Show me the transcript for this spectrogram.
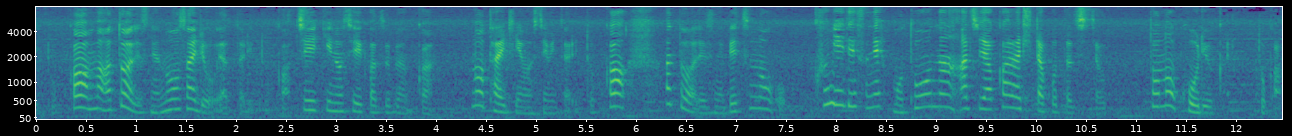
とか、まあ、あとはですね農作業をやったりとか地域の生活文化の体験をしてみたりとかあとはですね別の国ですねもう東南アジアから来た子たちとの交流会とか、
